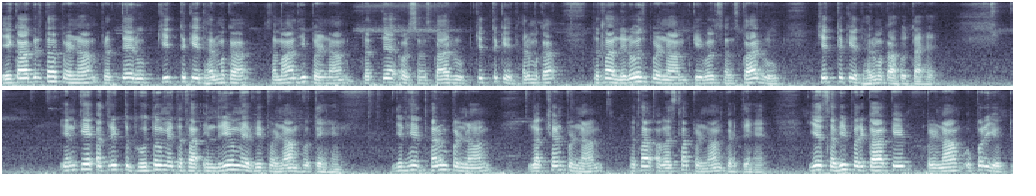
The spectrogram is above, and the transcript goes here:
एकाग्रता परिणाम प्रत्यय रूप चित्त के धर्म का, समाधि परिणाम प्रत्यय और संस्कार रूप चित्त के धर्म का तथा निरोध परिणाम केवल संस्कार रूप चित्त के धर्म का होता है। इनके अतिरिक्त भूतों में तथा इंद्रियों में भी परिणाम होते हैं। जिन्हें धर्म परिणाम, लक्षण परिणाम तथा अवस्था परिणाम कहते हैं। ये सभी प्रकार के परिणाम उपरयुक्त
